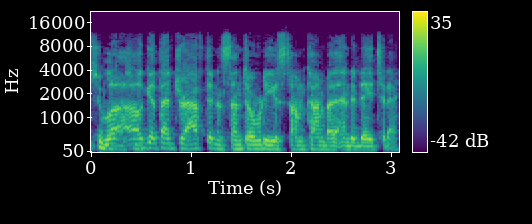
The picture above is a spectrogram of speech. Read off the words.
super awesome. I'll get that drafted and sent over to you sometime by the end of the day today.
